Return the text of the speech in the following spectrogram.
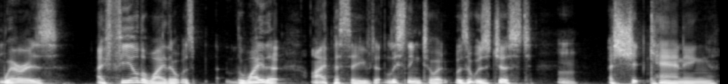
Whereas I feel the way that it was, the way that I perceived it, listening to it, was it was just a shit canning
